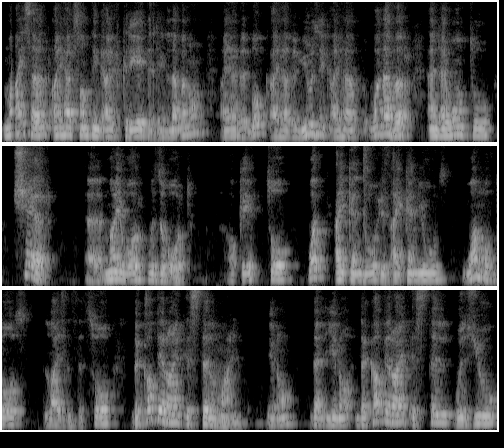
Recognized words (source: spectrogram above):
Myself, I have something I've created in Lebanon. I have a book, I have a music, I have whatever, and I want to share uh, my work with the world. Okay, so what I can do is I can use one of those licenses. So the copyright is still mine, you know, that, you know, the copyright is still with you,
